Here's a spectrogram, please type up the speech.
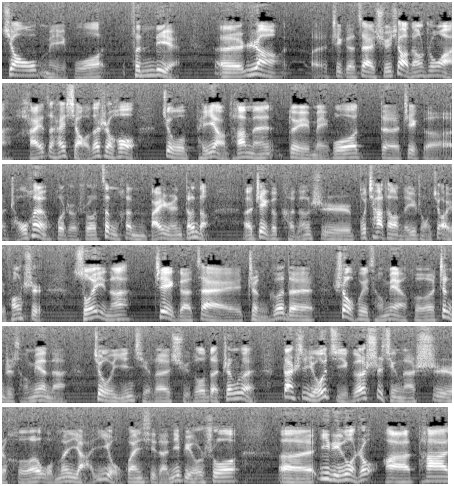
教美国分裂，呃让。呃，这个在学校当中啊，孩子还小的时候就培养他们对美国的这个仇恨，或者说憎恨白人等等，呃，这个可能是不恰当的一种教育方式。所以呢，这个在整个的社会层面和政治层面呢，就引起了许多的争论。但是有几个事情呢，是和我们亚裔有关系的。你比如说，呃，伊利诺州啊，它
